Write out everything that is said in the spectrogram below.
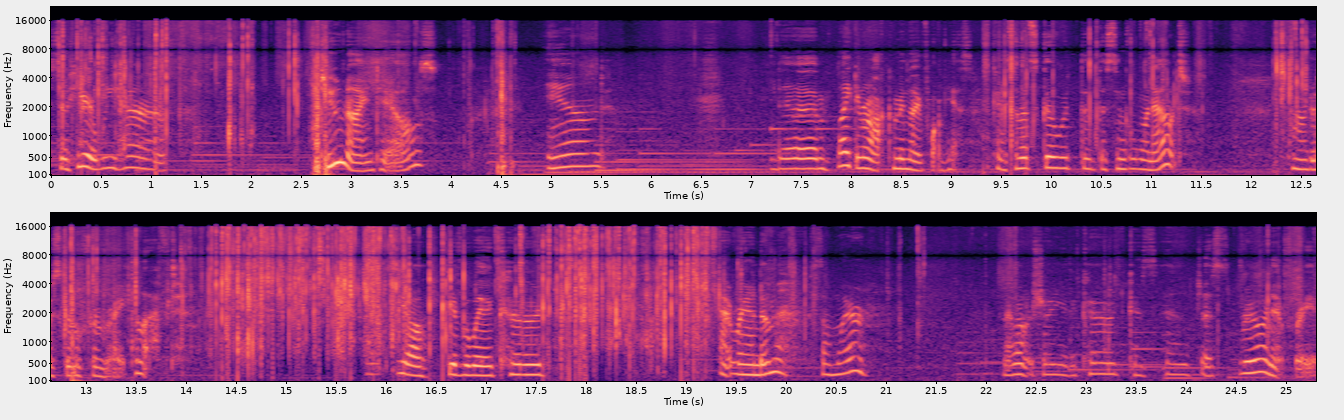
So here we have two Ninetales and the Lycanroc Midnight Form, yes. Okay, so let's go with the, the single one out. I'll just go from right to left yeah, give away a code at random somewhere. I won't show you the code because it'll just ruin it for you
